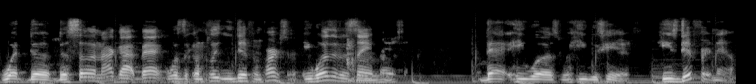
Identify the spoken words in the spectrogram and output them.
what the the son I got back was a completely different person. He wasn't the same mm-hmm. person that he was when he was here. He's different now.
